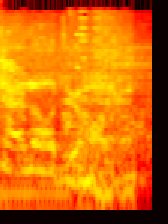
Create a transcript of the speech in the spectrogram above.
cannot run.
